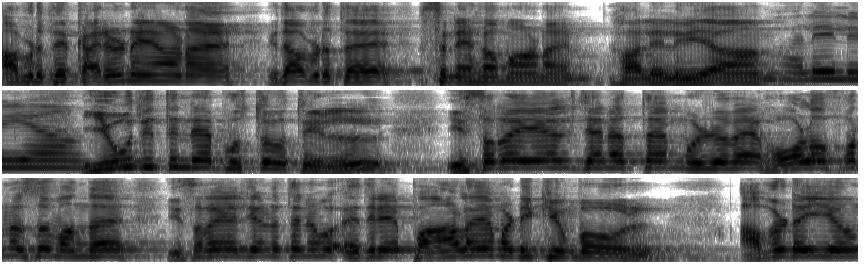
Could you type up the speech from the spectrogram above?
അവിടുത്തെ കരുണയാണ് ഇത് അവിടുത്തെ സ്നേഹമാണ്. യൂതിത്തിന്റെ പുസ്തകത്തിൽ ഇസ്രയേൽ ജനത്തെ മുഴുവൻ ഹോളോഫർണസ് വന്ന് ഇസ്രയേൽ ജനത്തിന് എതിരെ പാളയമടിക്കുമ്പോൾ അവിടെയും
